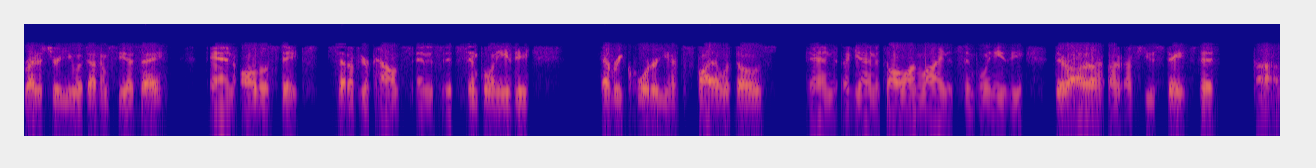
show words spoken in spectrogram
register you with FMCSA and all those states. Set up your accounts, and it's it's simple and easy. Every quarter, you have to file with those, and again, it's all online. It's simple and easy. There are a, a few states that, uh,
